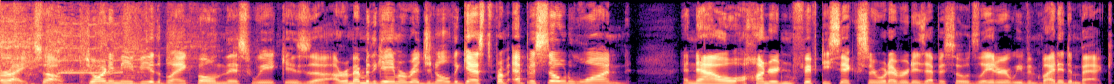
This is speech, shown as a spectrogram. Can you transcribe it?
All right, so joining me via the blank phone this week is uh, I remember the game original, the guest from episode one, and now 156 or whatever it is episodes later, we've invited him back.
